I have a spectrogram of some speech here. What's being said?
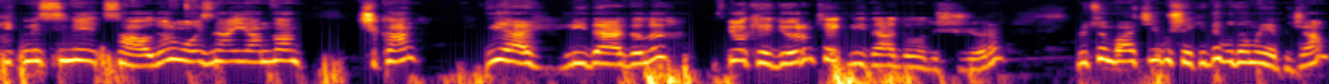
gitmesini sağlıyorum. O yüzden yandan çıkan diğer lider dalı yok ediyorum. Tek lider dala düşürüyorum. Bütün bahçeyi bu şekilde budama yapacağım.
